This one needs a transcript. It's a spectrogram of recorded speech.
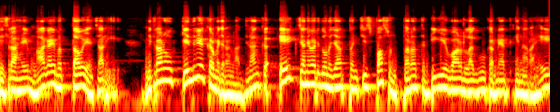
तिसरा आहे महागाई भत्ता व याचारी. मित्रांनो केंद्रीय कर्मचाऱ्यांना दिनांक एक जानेवारी दोन हजार पंचवीसपासून परत डीए वाढ लागू करण्यात येणार आहे.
